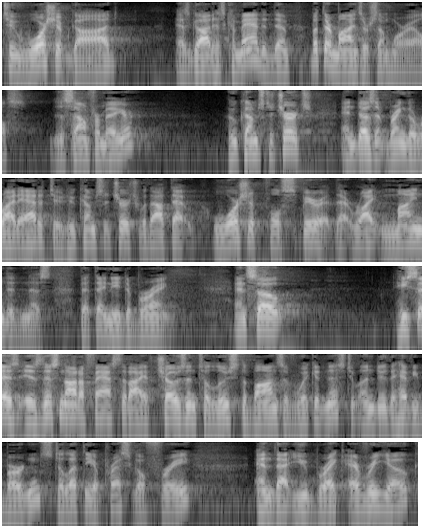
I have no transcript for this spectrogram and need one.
to worship God as God has commanded them, but their minds are somewhere else. Does this sound familiar? Who comes to church and doesn't bring the right attitude? Who comes to church without that worshipful spirit, that right mindedness that they need to bring? And so, he says, Is this not a fast that I have chosen to loose the bonds of wickedness, to undo the heavy burdens, to let the oppressed go free, and that you break every yoke?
